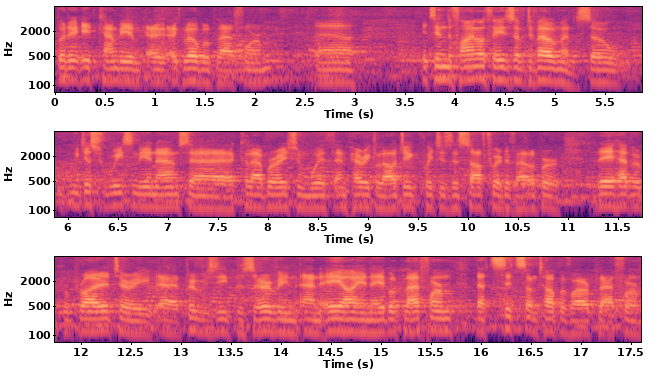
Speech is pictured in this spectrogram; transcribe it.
but it, it can be a, a, global platform. Uh, it's in the final phase of development, so we just recently announced a collaboration with Empiric Logic, which is a software developer. They have a proprietary uh, privacy preserving and AI enabled platform that sits on top of our platform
